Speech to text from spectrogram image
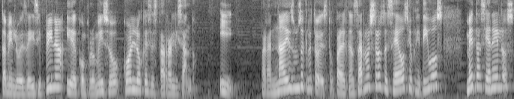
también lo es de disciplina y de compromiso con lo que se está realizando. Y para nadie es un secreto esto, para alcanzar nuestros deseos y objetivos, metas y anhelos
